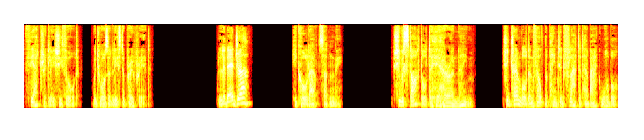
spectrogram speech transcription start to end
theatrically, she thought, which was at least appropriate. Lededje? He called out suddenly. She was startled to hear her own name. She trembled and felt the painted flat at her back wobble.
